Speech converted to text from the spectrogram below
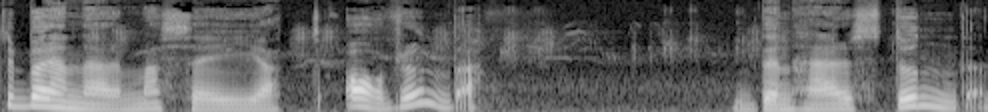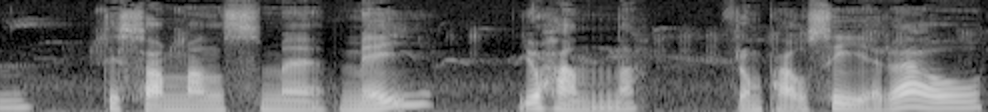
Det börjar närma sig att avrunda den här stunden tillsammans med mig, Johanna från Pausera och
